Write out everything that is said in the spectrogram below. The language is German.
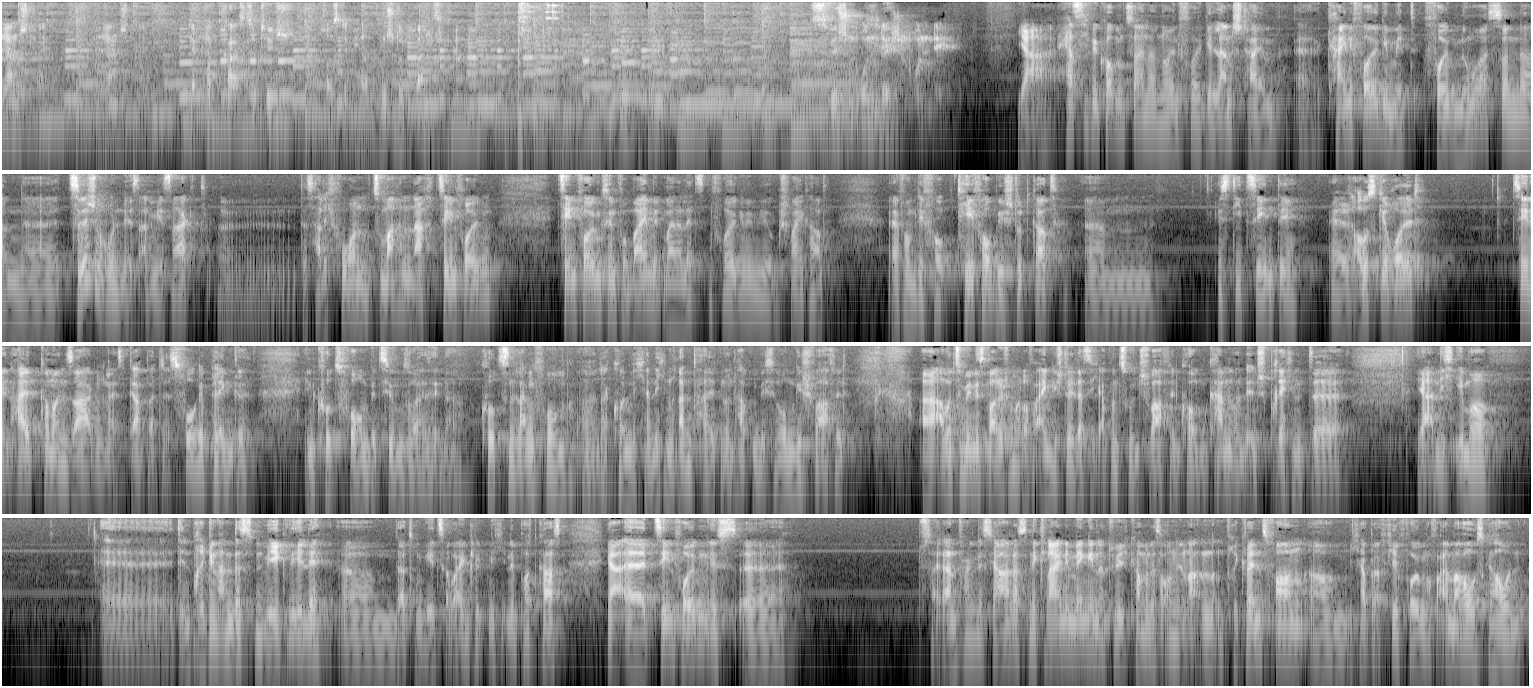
Landstein, Landstein, der Podcast zu Tisch aus dem Herzen Stuttgarts. Zwischenrunde. Ja, herzlich willkommen zu einer neuen Folge Lunchtime. Äh, keine Folge mit Folgennummer, sondern äh, Zwischenrunde ist angesagt. Äh, das hatte ich vor zu machen nach zehn Folgen. Zehn Folgen sind vorbei mit meiner letzten Folge mit Jürgen Schweikart vom TVB Stuttgart. Ähm, ist die zehnte rausgerollt. Zehneinhalb kann man sagen. Es gab das Vorgeplänkel in Kurzform beziehungsweise in einer kurzen Langform. Äh, da konnte ich ja nicht einen Rand halten und habe ein bisschen rumgeschwafelt. Äh, aber zumindest war ich schon mal darauf eingestellt, dass ich ab und zu ins Schwafeln kommen kann und entsprechend äh, ja nicht immer den prägnantesten Weg wähle. Ähm, darum geht es aber eigentlich nicht in dem Podcast. Ja, zehn Folgen ist seit Anfang des Jahres eine kleine Menge. Natürlich kann man das auch in einer anderen Frequenz fahren. Ähm, ich habe ja vier Folgen auf einmal rausgehauen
